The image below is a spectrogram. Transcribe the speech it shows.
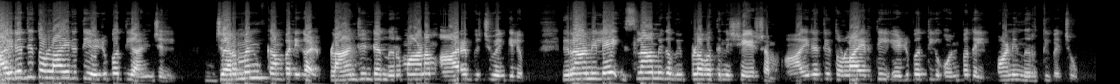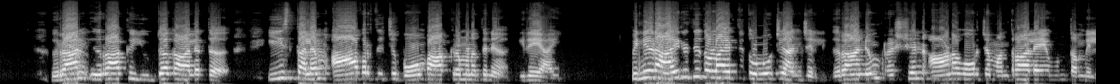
ആയിരത്തി തൊള്ളായിരത്തി എഴുപത്തി അഞ്ചിൽ ജർമ്മൻ കമ്പനികൾ പ്ലാന്റിന്റെ നിർമ്മാണം ആരംഭിച്ചുവെങ്കിലും ഇറാനിലെ ഇസ്ലാമിക വിപ്ലവത്തിന് ശേഷം ആയിരത്തി തൊള്ളായിരത്തി എഴുപത്തി ഒൻപതിൽ പണി നിർത്തിവെച്ചു. ഇറാൻ ഇറാഖ് യുദ്ധകാലത്ത് ഈ സ്ഥലം ആവർത്തിച്ച് ബോംബ് ആക്രമണത്തിന് ഇരയായി. പിന്നീട് ആയിരത്തി തൊള്ളായിരത്തി തൊണ്ണൂറ്റി അഞ്ചിൽ ഇറാനും റഷ്യൻ ആണവോർജ മന്ത്രാലയവും തമ്മിൽ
